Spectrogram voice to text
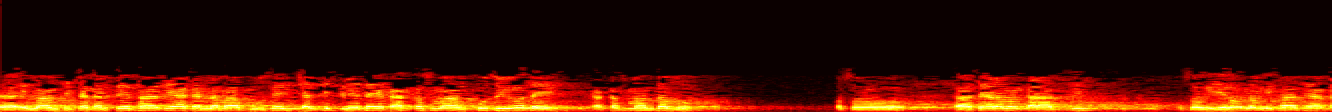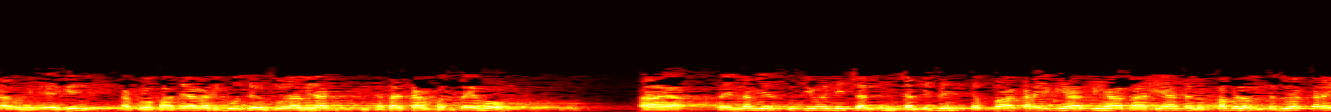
آه إمام تشكرتي فاتحة كأنما بوسين جلسن نتايك أكسمان كتو يو تايك أكسمان دبرو. osoo faateera man qaraabsin osoo yeroo namni faateha qaru hin eegin akkuma faateha gadi buuseen suuraa biraatti katarkaanfatu آية فإن لم يسكت يوني شلسن اقرأ قرأ بها بها فاتحة قبل ويتدور قرأ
